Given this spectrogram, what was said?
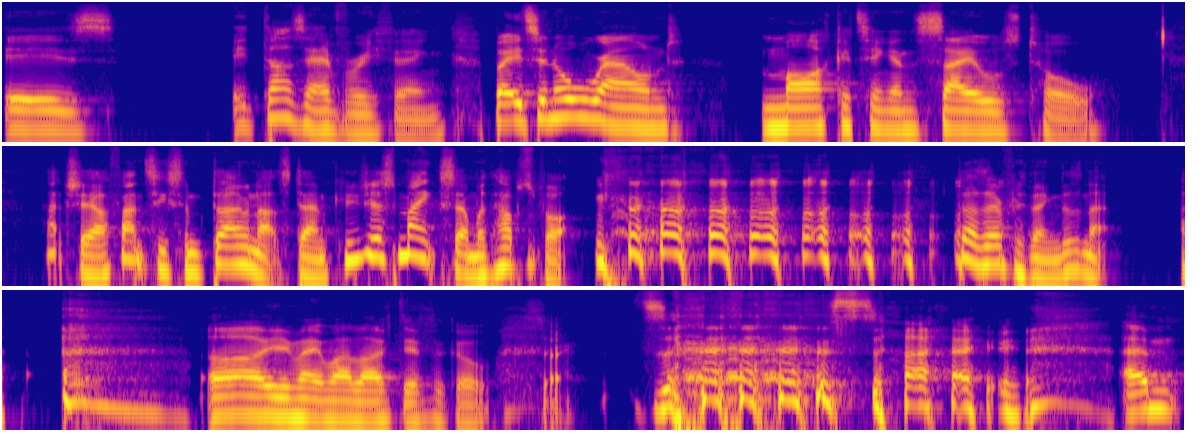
is it does everything, but it's an all-round marketing and sales tool. Actually, I fancy some donuts, Dan. Can you just make some with HubSpot? Does everything, doesn't it? Oh, you make my life difficult. Sorry. So, so, um,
